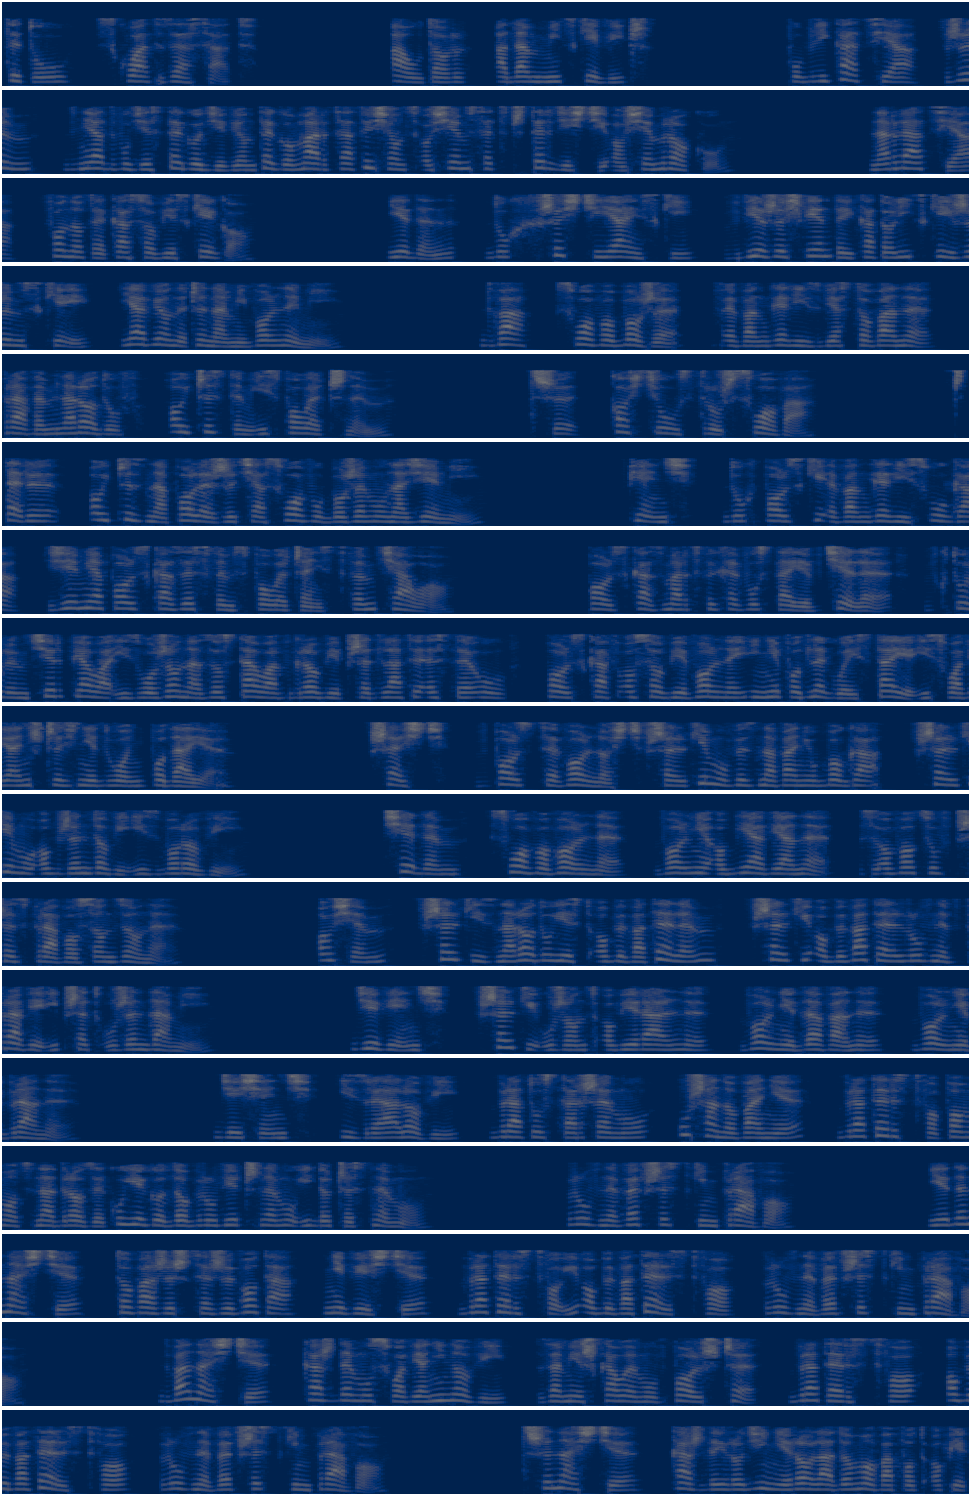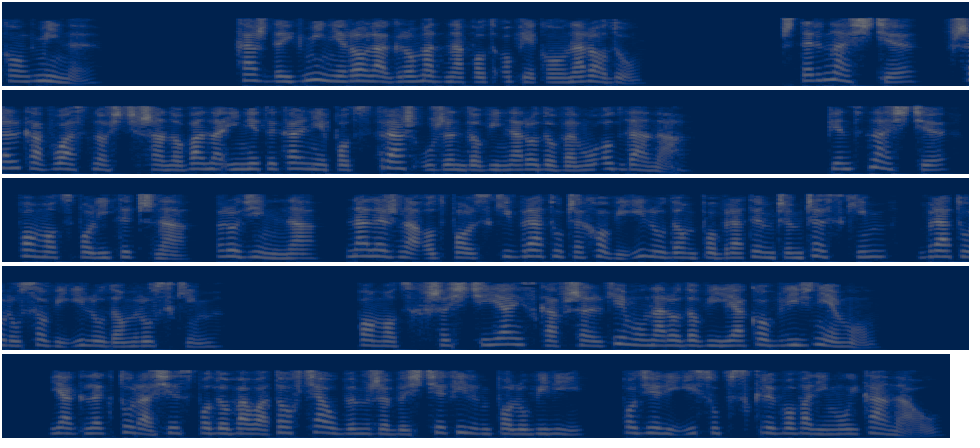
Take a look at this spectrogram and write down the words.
Tytuł, skład zasad. Autor, Adam Mickiewicz. Publikacja, Rzym, dnia 29 marca 1848 roku. Narracja, Fonoteka Sobieskiego. 1. Duch chrześcijański, w wierze świętej katolickiej rzymskiej, jawiony czynami wolnymi. 2. Słowo Boże, w Ewangelii zwiastowane, prawem narodów, ojczystym i społecznym. 3. Kościół stróż słowa. 4. Ojczyzna pole życia Słowu Bożemu na ziemi. 5. Duch Polski Ewangelii sługa, ziemia polska ze swym społeczeństwem ciało. Polska zmartwychwstaje staje w ciele, w którym cierpiała i złożona została w grobie przed laty STU, Polska w osobie wolnej i niepodległej staje i sławiańszczyźnie dłoń podaje. 6. W Polsce wolność wszelkiemu wyznawaniu Boga, wszelkiemu obrzędowi i zborowi. 7. Słowo wolne, wolnie objawiane, z owoców przez prawo sądzone. 8. Wszelki z narodu jest obywatelem, wszelki obywatel równy w prawie i przed urzędami. 9. Wszelki urząd obieralny, wolnie dawany, wolnie brany. 10. Izraelowi, bratu starszemu, uszanowanie, braterstwo pomoc na drodze ku jego dobru wiecznemu i doczesnemu. Równe we wszystkim prawo. 11. Towarzyszce żywota, niewieście, braterstwo i obywatelstwo, równe we wszystkim prawo. 12. Każdemu Sławianinowi, zamieszkałemu w Polsce, braterstwo, obywatelstwo, równe we wszystkim prawo. 13. Każdej rodzinie rola domowa pod opieką gminy. Każdej gminie rola gromadna pod opieką narodu. 14. Wszelka własność szanowana i nietykalnie pod straż urzędowi narodowemu oddana. 15. Pomoc polityczna, rodzinna, należna od Polski bratu Czechowi i ludom pobratymczym czeskim, bratu Rusowi i ludom ruskim. Pomoc chrześcijańska wszelkiemu narodowi jako bliźniemu. Jak lektura się spodobała to chciałbym żebyście film polubili, podzieli i subskrybowali mój kanał.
